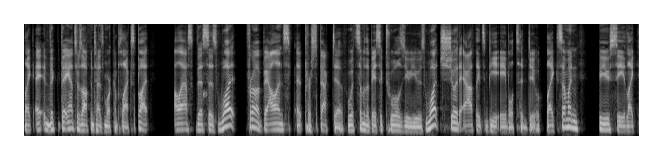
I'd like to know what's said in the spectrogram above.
Like it, the, the answer is oftentimes more complex but i'll ask this is what from a balance uh, perspective with some of the basic tools you use what should athletes be able to do? Like someone who you see like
